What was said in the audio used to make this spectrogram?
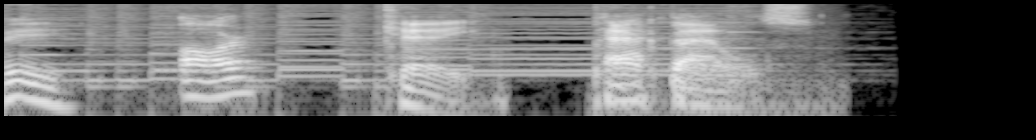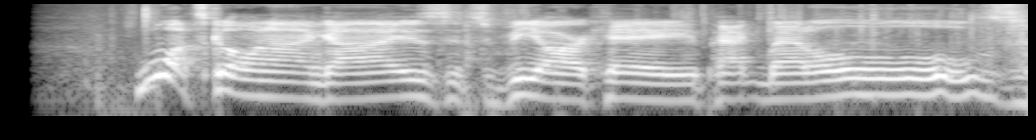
V R K. Pack Battles. What's going on, guys? It's VRK Pack Battles.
